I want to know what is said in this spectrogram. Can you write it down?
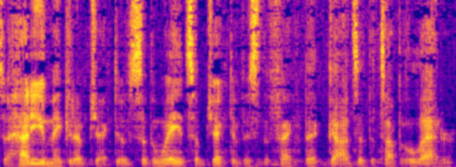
so how do you make it objective? So the way it's objective is the fact that God's at the top of the ladder.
